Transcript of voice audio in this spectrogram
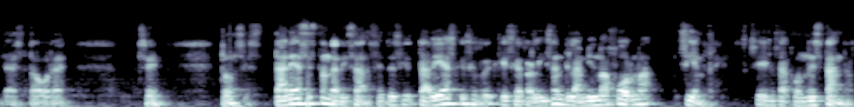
ya a esta hora, ¿sí? Entonces, tareas estandarizadas, es decir, tareas que se, que se realizan de la misma forma siempre, ¿sí? o sea, con un estándar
